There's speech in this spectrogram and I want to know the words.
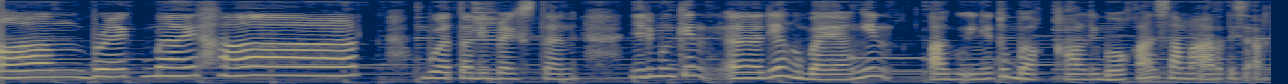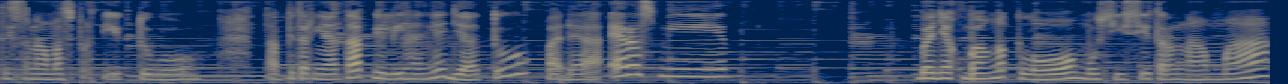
Unbreak My Heart buat Tony Braxton. Jadi mungkin uh, dia ngebayangin lagu ini tuh bakal dibawakan sama artis-artis ternama seperti itu. Tapi ternyata pilihannya jatuh pada Aerosmith. Banyak banget loh musisi ternama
